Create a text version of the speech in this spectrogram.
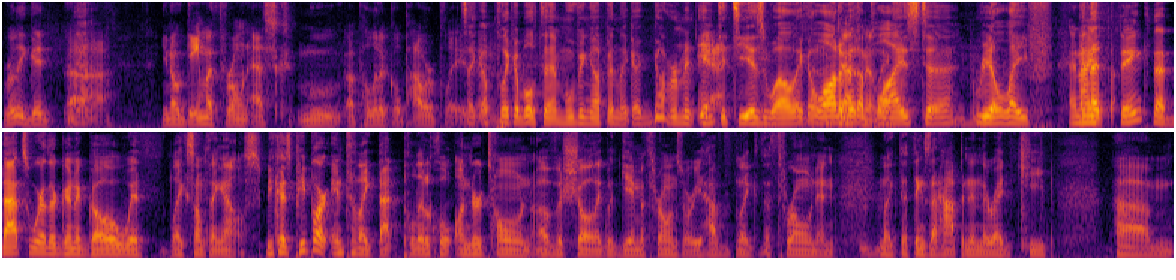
really good. Uh, Yeah. You know Game of Thrones esque move, a political power play. It's like and- applicable to moving up in like a government Yeah. entity as well. Like a lot of it applies to mm-hmm. real life. And, I that think that that's where they're gonna go with like something else because people are into like that political undertone mm-hmm. of a show like with Game of Thrones where you have like the throne and mm-hmm. like the things that happen in the Red Keep. Um,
